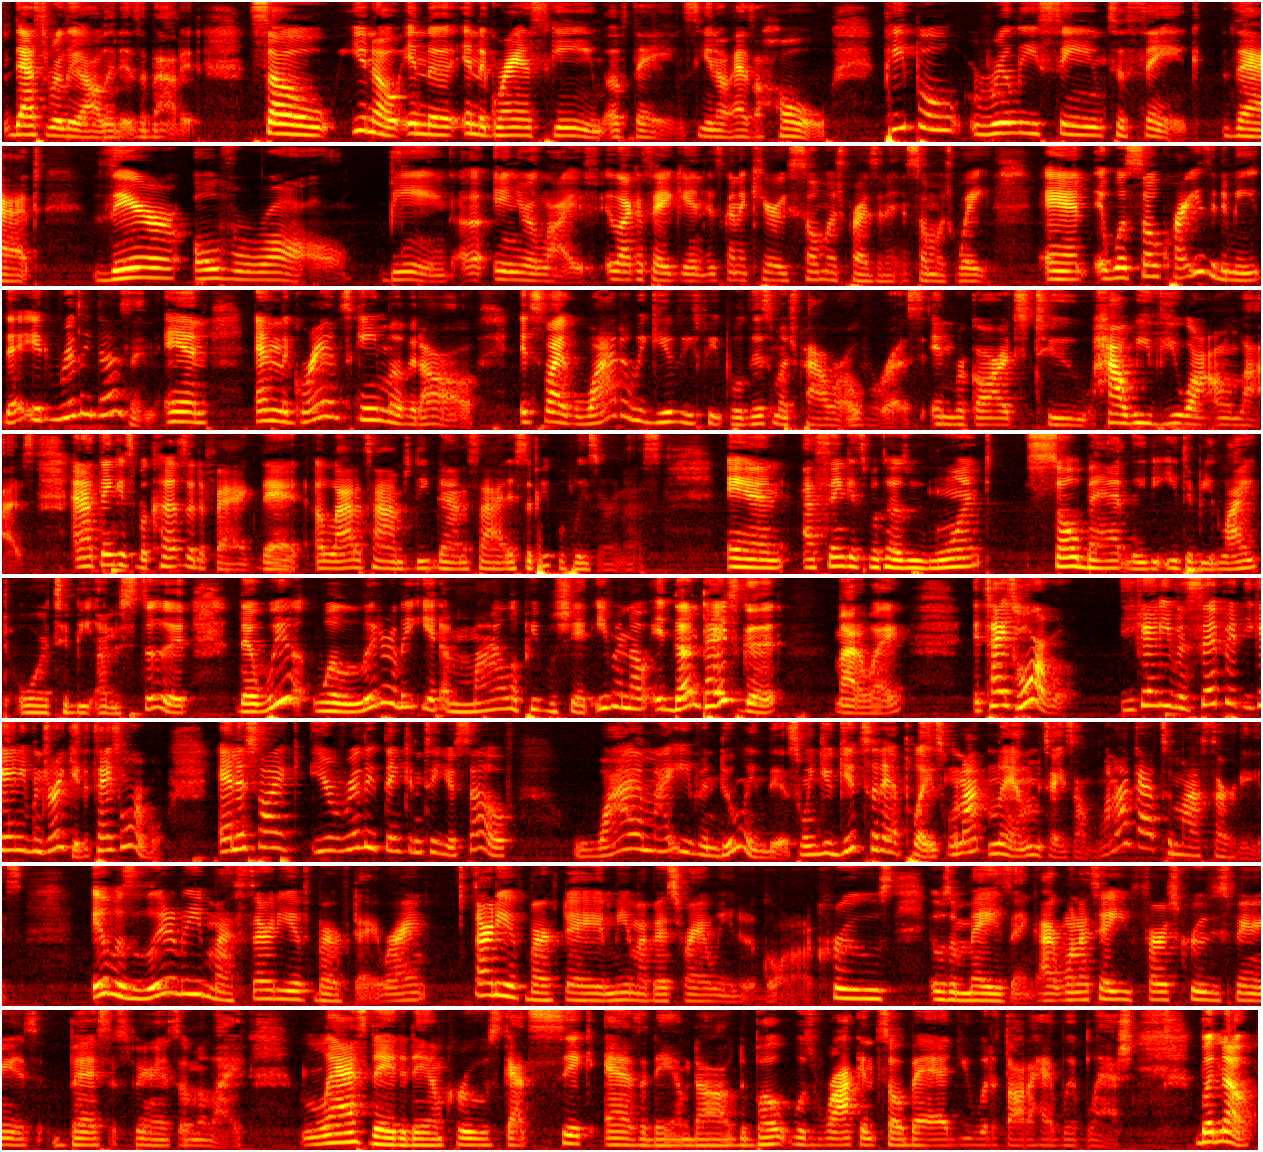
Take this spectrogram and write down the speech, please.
that's really all it is about it. So you know in the in the grand scheme of things you know as a whole people really seem to think that their overall being uh, in your life. Like i say again it's going to carry so much precedent and so much weight. And it was so crazy to me that it really doesn't. And and the grand scheme of it all it's like why do we give these people this much power over us in regards to how we view our own lives? And i think it's because of the fact that a lot of times deep down inside it's the people pleaser in us. And i think it's because we want so badly to either be liked or to be understood that we will literally eat a mile of people's shit, even though it doesn't taste good, by the way. It tastes horrible. You can't even sip it, you can't even drink it. It tastes horrible. And it's like you're really thinking to yourself, why am I even doing this? When you get to that place, when I man, let me tell you something. When I got to my 30s, it was literally my 30th birthday, right? 30th birthday, me and my best friend, we ended up going on a cruise. It was amazing. I when I tell you first cruise experience, best experience of my life. Last day of the damn cruise, got sick as a damn dog. The boat was rocking so bad you would have thought I had whiplash. But no,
